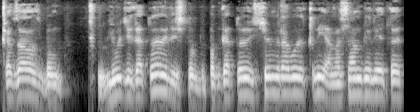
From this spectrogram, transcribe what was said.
Казалось бы, люди готовились, чтобы подготовить все мировое кли, а на самом деле это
